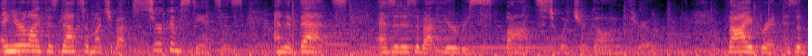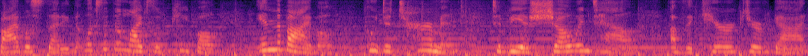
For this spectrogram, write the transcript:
And your life is not so much about circumstances and events as it is about your response to what you're going through. Vibrant is a Bible study that looks at the lives of people in the Bible who determined to be a show and tell of the character of God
